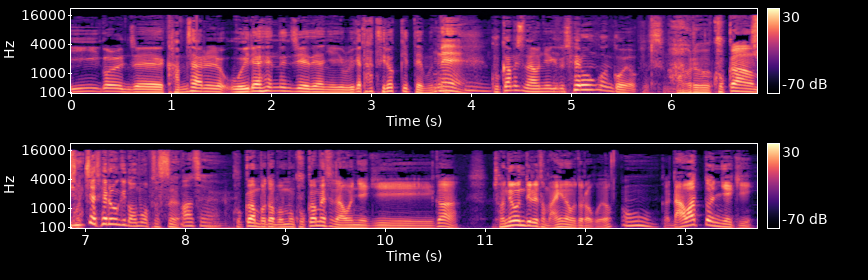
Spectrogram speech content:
이걸 이제 감사를 의뢰했는지에 대한 얘기를 우리가 다 드렸기 때문에 네. 음. 국감에서 나온 얘기도 새로운 건 거의 없었습니다. 아 그리고 국감 진짜 새로운 게 너무 없었어요. 맞아요. 국감 보다 보면 국감에서 나온 얘기가 전 의원들이 더 많이 나오더라고요. 오. 그러니까 나왔던 얘기.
